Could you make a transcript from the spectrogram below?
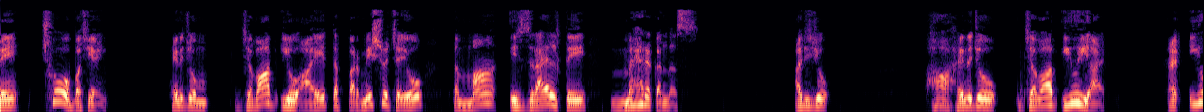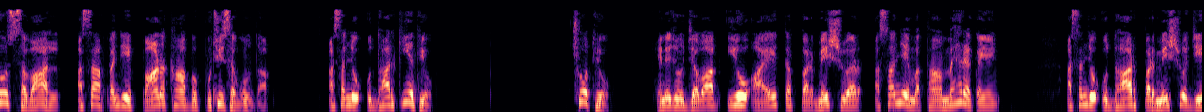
में छो बचियई हिन जो जवाब इहो आहे त परमेश्वर चयो त मां इज़राइल ते महर कंदसि अॼु जो हा हिन जो जवाबु इहो ई आहे ऐं इहो सवाल असां पंहिंजे पाण खां बि पुछी सघूं था असांजो उधार कीअं थियो छो थियो हिन जो जवाब इहो आहे त परमेश्वर असां मथां महर कयई असांजो उध्धार परमेश्वर जे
